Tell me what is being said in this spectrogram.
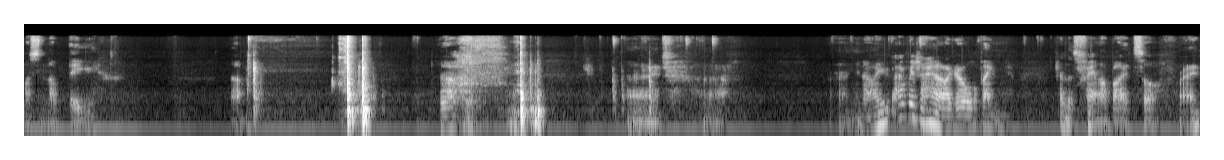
must not be. Ugh. Alright. Uh, you know, I, I wish I had like a little thing turn this fan on by itself, right?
